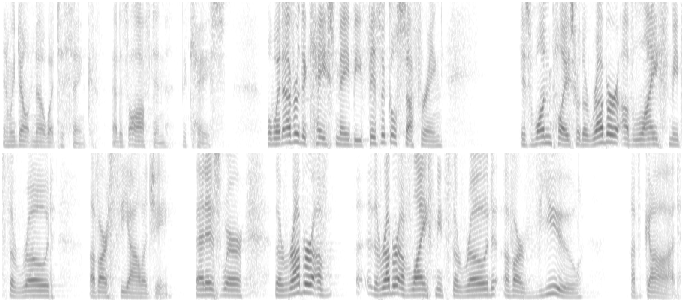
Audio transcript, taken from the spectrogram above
and we don't know what to think. That is often the case. Well, whatever the case may be, physical suffering is one place where the rubber of life meets the road of our theology. That is where the rubber of the rubber of life meets the road of our view of God.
